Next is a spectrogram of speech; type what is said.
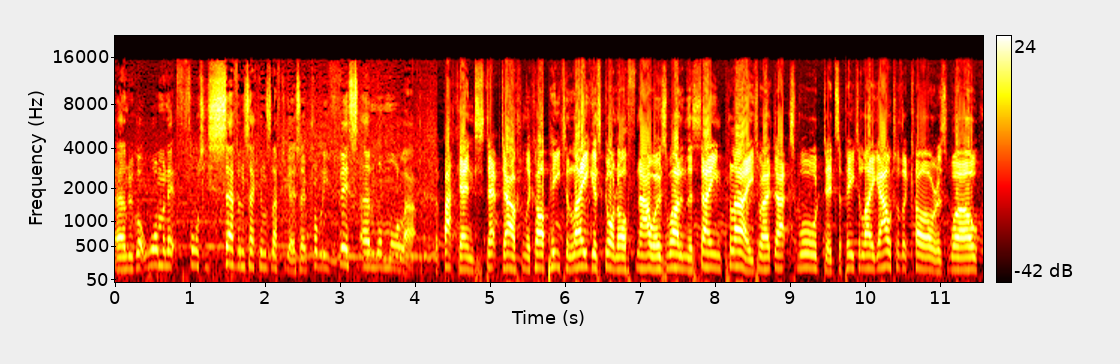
and we've got one minute 47 seconds left to go. So probably this and one more lap. The back end stepped out from the car. Peter Legge has gone off now as well in the same place where Dax Ward did. So Peter Legge out of the car as well,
